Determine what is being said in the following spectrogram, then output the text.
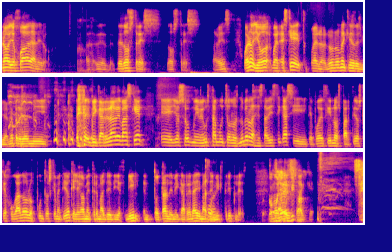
No, yo jugaba de alero. De 2-3. 2-3. ¿Sabes? Bueno, yo, bueno, es que, bueno, no, no me quiero desviar, ¿no? Pero yo en mi, en mi carrera de básquet, eh, yo soy muy, me gustan mucho los números, las estadísticas y te puedo decir los partidos que he jugado, los puntos que he metido, que he llegado a meter más de 10.000 en total de mi carrera y más Joder. de mil triples. Como yo en el FIFA. que... sí.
